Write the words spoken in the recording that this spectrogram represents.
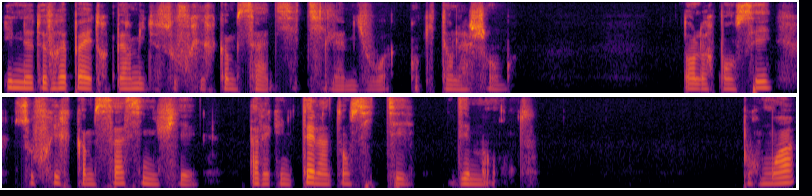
Il ne devrait pas être permis de souffrir comme ça, disait-il à mi-voix en quittant la chambre. Dans leurs pensées, souffrir comme ça signifiait, avec une telle intensité, démente. Pour moi,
